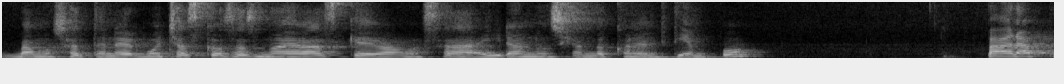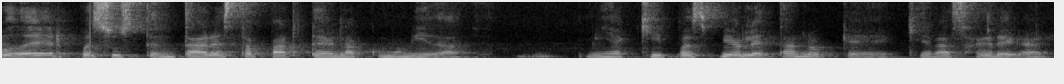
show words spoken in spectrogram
vamos a tener muchas cosas nuevas que vamos a ir anunciando con el tiempo para poder pues sustentar esta parte de la comunidad. Y aquí pues Violeta, lo que quieras agregar.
